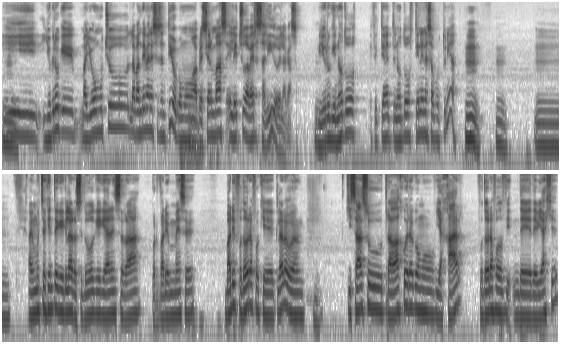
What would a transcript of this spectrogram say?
Y, y yo creo que me ayudó mucho la pandemia en ese sentido, como apreciar más el hecho de haber salido de la casa. Y yo creo que no todos, efectivamente, no todos tienen esa oportunidad. Mm, mm, mm. Hay mucha gente que, claro, se tuvo que quedar encerrada por varios meses. Varios fotógrafos que, claro, quizás su trabajo era como viajar, fotógrafos de, de viaje,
